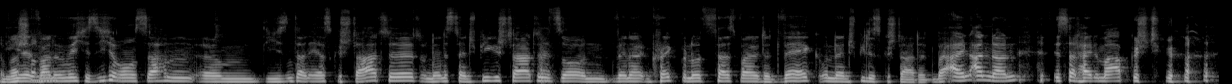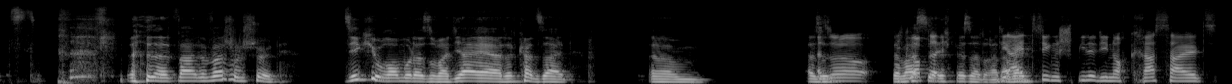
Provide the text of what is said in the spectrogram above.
Da nee, war das waren irgendwelche Sicherungssachen, ähm, die sind dann erst gestartet und dann ist dein Spiel gestartet. So, und wenn du halt einen Crack benutzt hast, war halt das weg und dein Spiel ist gestartet. Bei allen anderen ist das halt immer abgestürzt. das, war, das war schon schön. Secure-ROM oder sowas, ja, ja, ja, das kann sein. Ähm, also, Also, da ich warst glaub, du echt besser dran. Die Aber einzigen Spiele, die noch krass halt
